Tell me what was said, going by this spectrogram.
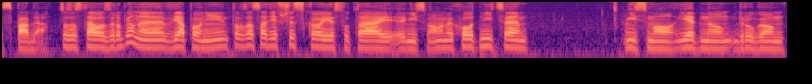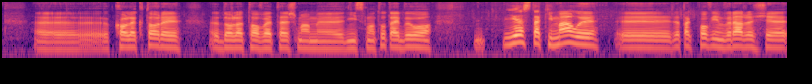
spada. Co zostało zrobione w Japonii, to w zasadzie wszystko jest tutaj Nismo. Mamy chłodnicę, Nismo, jedną, drugą, kolektory doletowe też mamy Nismo. Tutaj było, jest taki mały, e, że tak powiem, wyrażę się, e,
